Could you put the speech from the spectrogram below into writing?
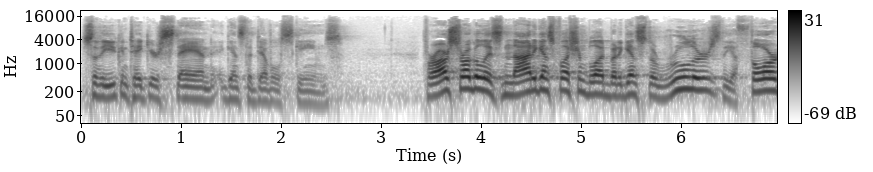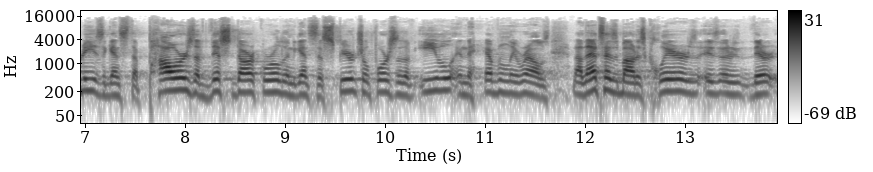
so that you can take your stand against the devil's schemes. For our struggle is not against flesh and blood, but against the rulers, the authorities, against the powers of this dark world, and against the spiritual forces of evil in the heavenly realms. Now, that says about as clear as, as, there,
